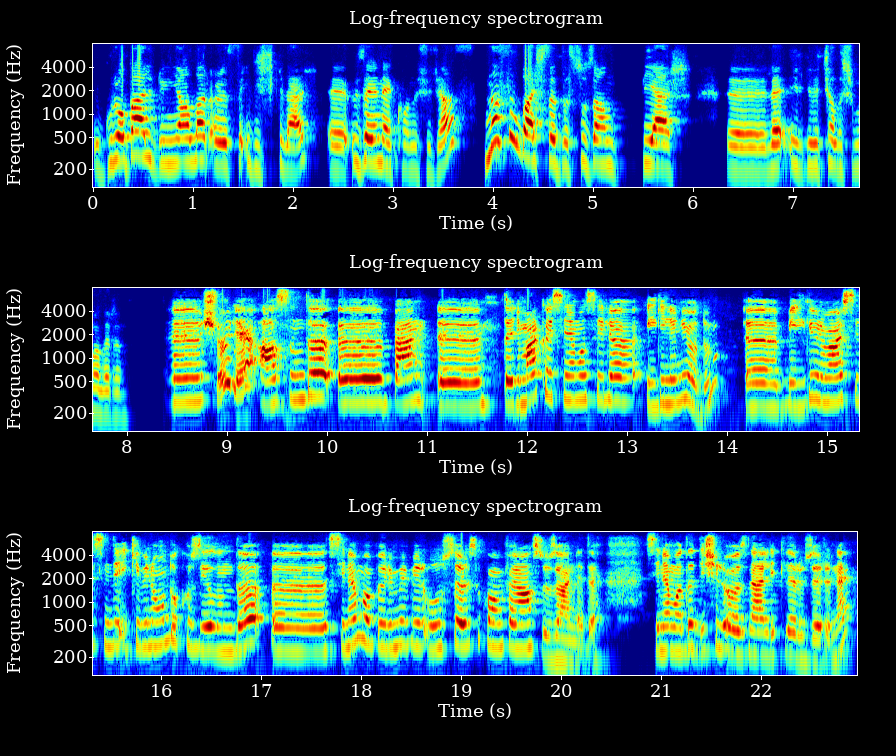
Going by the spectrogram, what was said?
global dünyalar arası ilişkiler e, üzerine konuşacağız. Nasıl başladı Suzan Bier e, ile ilgili çalışmaların? Ee, şöyle aslında e, ben e, Danimarka sinemasıyla ilgileniyordum. E, Bilgi Üniversitesi'nde 2019 yılında e, sinema bölümü bir uluslararası konferans düzenledi. Sinemada dişil öznellikler üzerine.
